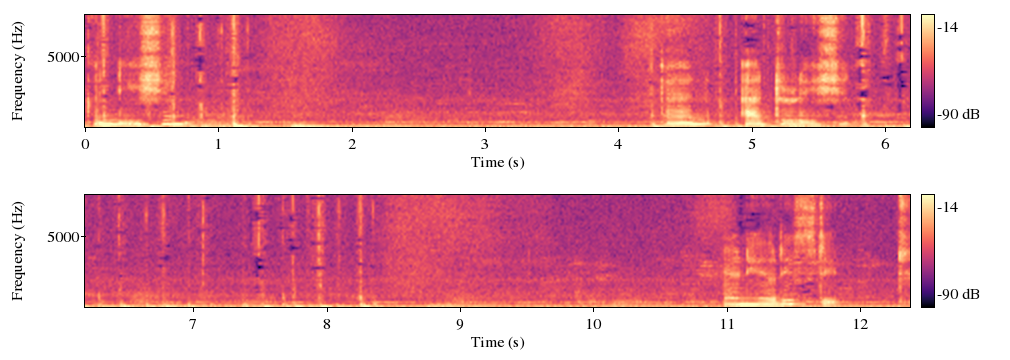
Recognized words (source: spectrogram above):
Condition and iteration and here is statement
